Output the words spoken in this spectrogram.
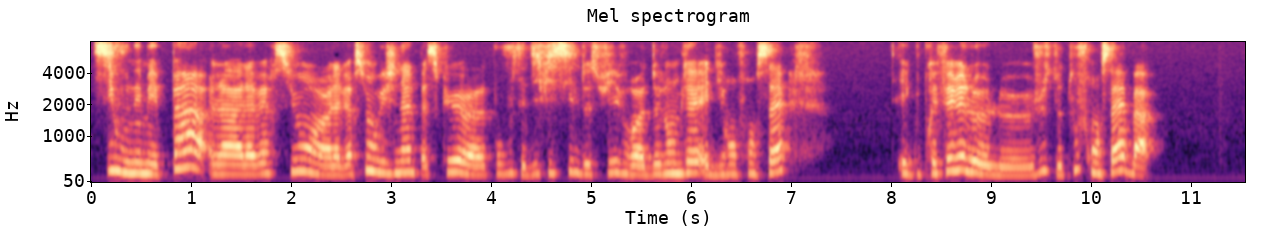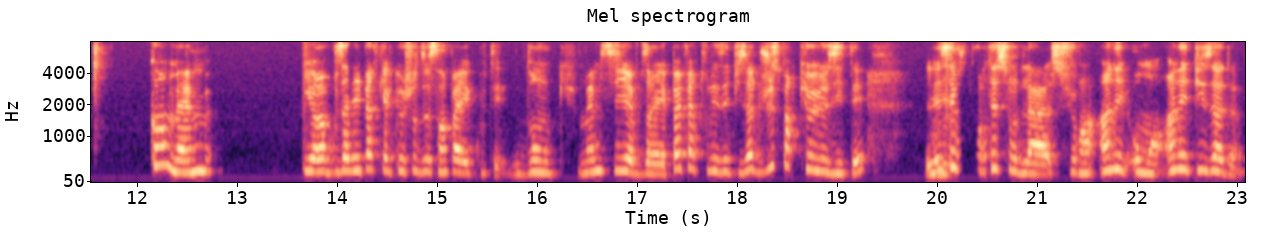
Si vous n'aimez pas la, la version, la version originale parce que pour vous c'est difficile de suivre de l'anglais et de lire en français, et que vous préférez le, le- juste le tout français, bah, quand même, il y aura- vous allez perdre quelque chose de sympa à écouter. Donc, même si vous n'allez pas faire tous les épisodes, juste par curiosité, laissez-vous porter sur, de la, sur un, un é- au moins un épisode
